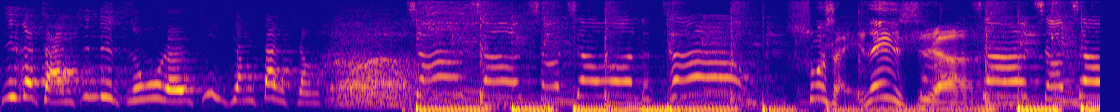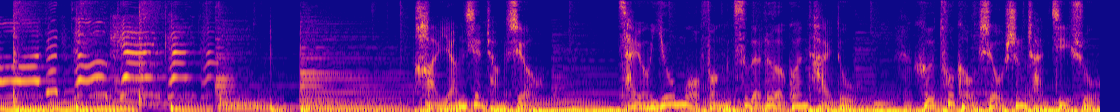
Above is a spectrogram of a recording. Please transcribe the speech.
一个崭新的植物人即将诞生。说谁呢？这是啊。敲敲敲我的头，看看看。海洋现场秀。采用幽默讽刺的乐观态度和脱口秀生产技术，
